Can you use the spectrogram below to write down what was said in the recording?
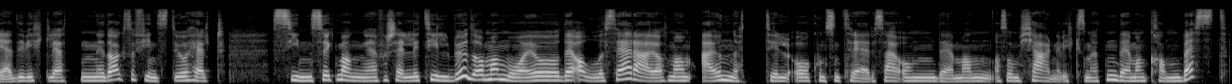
medievirkeligheten i dag så finnes det jo helt sinnssykt mange forskjellige tilbud, og man må jo, det alle ser er jo at man er jo nødt til å konsentrere seg om man, altså om kjernevirksomheten, det man kan best.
